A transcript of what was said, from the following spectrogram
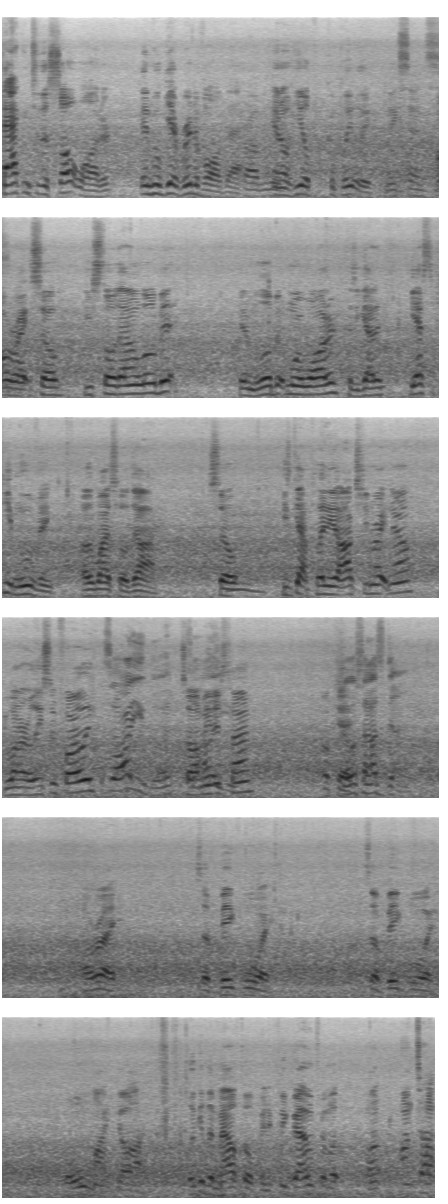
back into the salt water, then he'll get rid of all that. Probably. And he'll heal completely. Makes sense. All right, so he slow down a little bit, get him a little bit more water because he got to He has to keep moving, otherwise he'll die. So hmm. he's got plenty of oxygen right now. You want to release him, Farley? It's all you, bud. It's on me this time. Okay. Show us how it's done. All right. It's a big boy. It's a big boy. Oh my God! Look at the mouth open. If we grab him from up on, on top,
